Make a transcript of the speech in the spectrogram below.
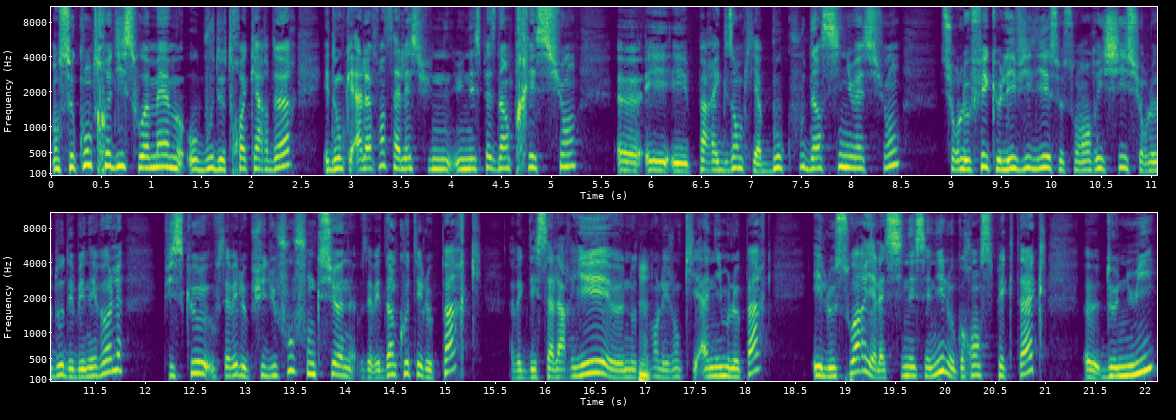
on se contredit soi-même au bout de trois quarts d'heure, et donc à la fin, ça laisse une, une espèce d'impression euh, et, par exemple, il y a beaucoup d'insinuations sur le fait que les Villiers se sont enrichis sur le dos des bénévoles, puisque, vous savez, le Puy du Fou fonctionne. Vous avez d'un côté le parc, avec des salariés, euh, notamment mm. les gens qui animent le parc, et le soir, il y a la cinécénie, le grand spectacle euh, de nuit,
